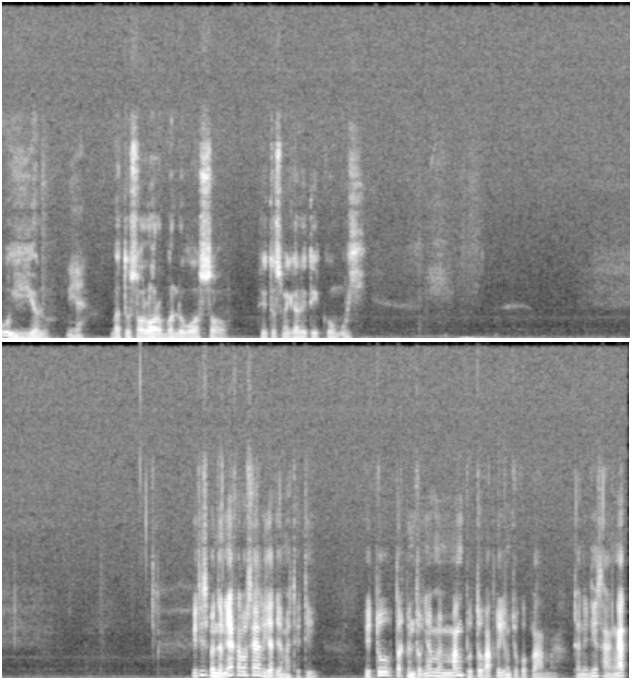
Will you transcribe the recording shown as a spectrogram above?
Oh iya loh. Iya. Batu Solor Bondowoso situs megalitikum. Wih. Ini sebenarnya kalau saya lihat ya Mas Dedi, itu terbentuknya memang butuh waktu yang cukup lama. Dan ini sangat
